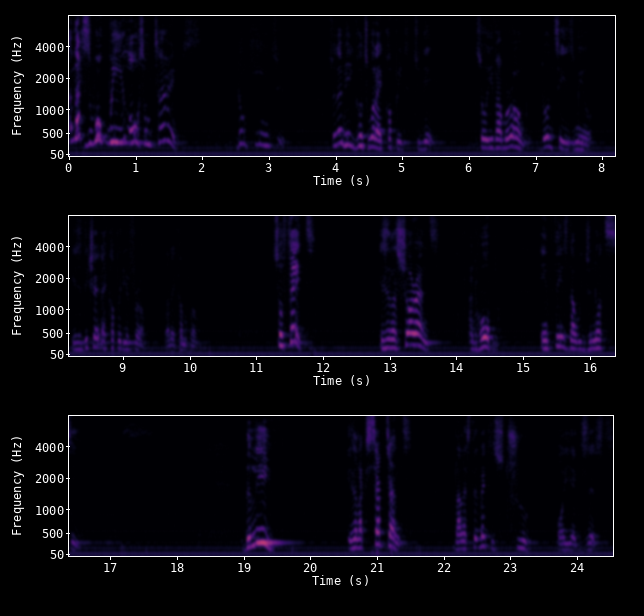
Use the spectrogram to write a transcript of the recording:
And that is what we all sometimes don't key into. So let me go to what I copied today. So if I'm wrong, don't say it's me. oh. It's the dictionary I copied it from, that I come from. So faith is an assurance and hope in things that we do not see. Believe is an acceptance that a statement is true or it exists.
